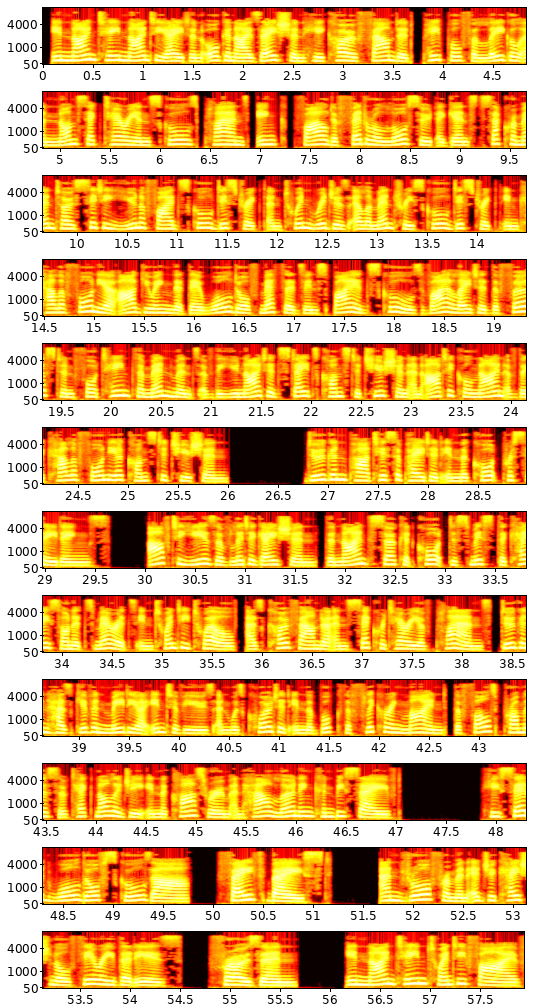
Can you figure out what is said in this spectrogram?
In 1998 an organization he co-founded, People for Legal and Nonsectarian Schools Plans, Inc., filed a federal lawsuit against Sacramento City Unified School District and Twin Ridges Elementary School District in California arguing that their Waldorf methods-inspired schools violated the First and Fourteenth Amendments of the United States Constitution and Article 9 of the California Constitution. Dugan participated in the court proceedings. After years of litigation, the Ninth Circuit Court dismissed the case on its merits in 2012. As co founder and secretary of Plans, Dugan has given media interviews and was quoted in the book The Flickering Mind The False Promise of Technology in the Classroom and How Learning Can Be Saved. He said Waldorf schools are faith based and draw from an educational theory that is frozen in 1925.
